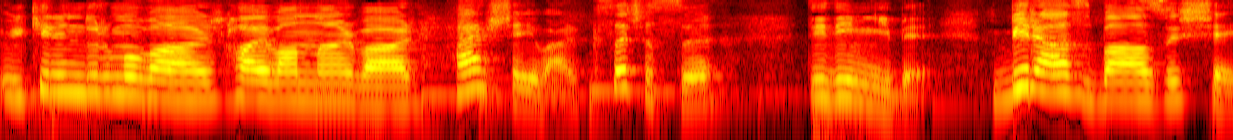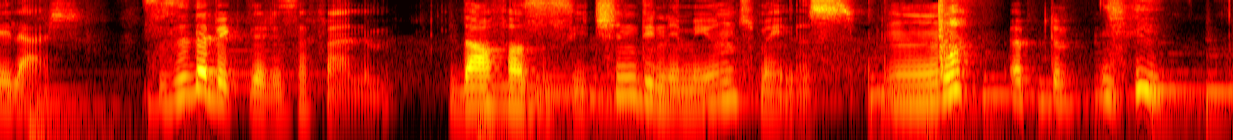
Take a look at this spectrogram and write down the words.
ülkenin durumu var, hayvanlar var, her şey var. Kısacası dediğim gibi biraz bazı şeyler. Sizi de bekleriz efendim. Daha fazlası için dinlemeyi unutmayınız. Öptüm.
